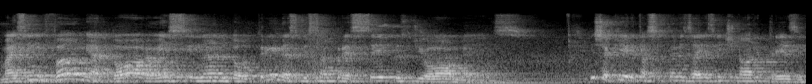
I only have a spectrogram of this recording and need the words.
mas em vão me adoram, ensinando doutrinas que são preceitos de homens. Isso aqui ele está citando Isaías 29, 13.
